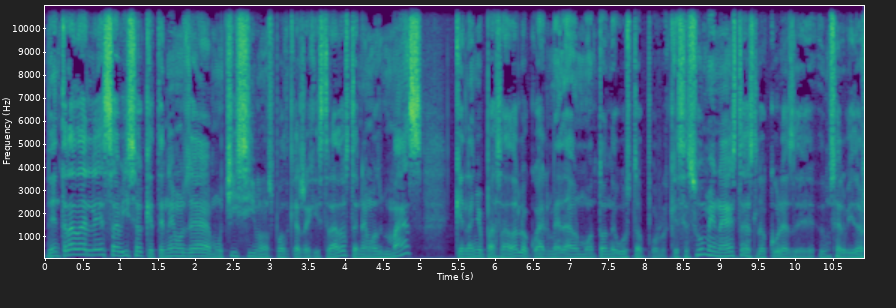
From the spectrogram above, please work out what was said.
De entrada les aviso que tenemos ya muchísimos podcasts registrados. Tenemos más que el año pasado, lo cual me da un montón de gusto porque se sumen a estas locuras de, un servidor.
